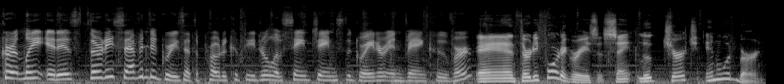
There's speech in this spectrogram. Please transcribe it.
Currently, it is 37 degrees at the Proto Cathedral of St. James the Greater in Vancouver. And 34 degrees at St. Luke Church in Woodburn.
